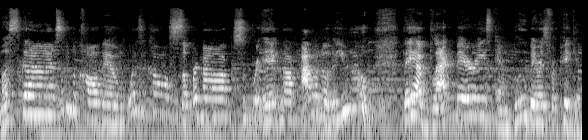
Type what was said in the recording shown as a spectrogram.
muscadine. Some people call them, what is it called? Super nog, super eggnog. I don't know. Do you know? They have blackberries and blueberries for picking.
